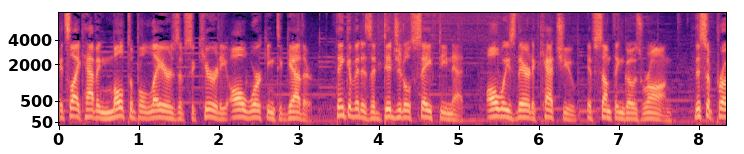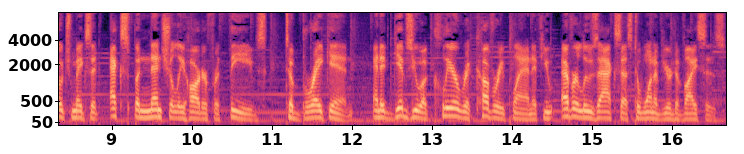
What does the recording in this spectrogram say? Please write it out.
It's like having multiple layers of security all working together. Think of it as a digital safety net, always there to catch you if something goes wrong. This approach makes it exponentially harder for thieves to break in, and it gives you a clear recovery plan if you ever lose access to one of your devices.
